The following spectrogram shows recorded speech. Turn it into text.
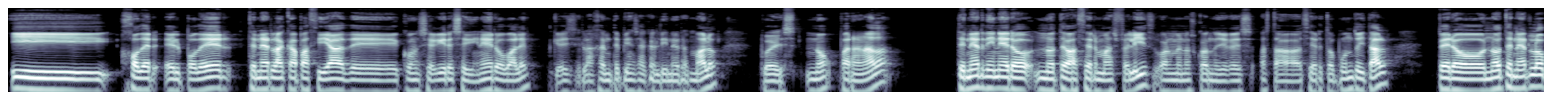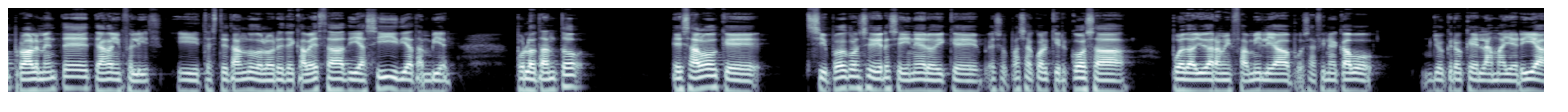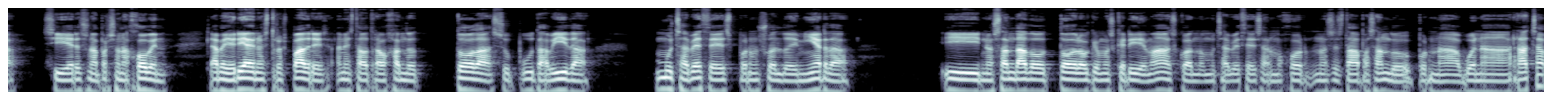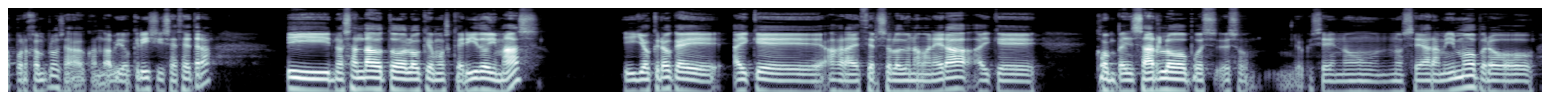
Y, joder, el poder tener la capacidad de conseguir ese dinero, ¿vale? Que la gente piensa que el dinero es malo. Pues no, para nada. Tener dinero no te va a hacer más feliz, o al menos cuando llegues hasta cierto punto y tal. Pero no tenerlo probablemente te haga infeliz y te esté dando dolores de cabeza día sí y día también. Por lo tanto, es algo que si puedo conseguir ese dinero y que eso pasa cualquier cosa, puedo ayudar a mi familia, pues al fin y al cabo yo creo que la mayoría, si eres una persona joven, la mayoría de nuestros padres han estado trabajando toda su puta vida, muchas veces por un sueldo de mierda, y nos han dado todo lo que hemos querido y más, cuando muchas veces a lo mejor nos estaba pasando por una buena racha, por ejemplo, o sea, cuando ha habido crisis, etc. Y nos han dado todo lo que hemos querido y más. Y yo creo que hay que agradecérselo de una manera, hay que compensarlo, pues eso, yo que sé, no, no sé ahora mismo, pero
